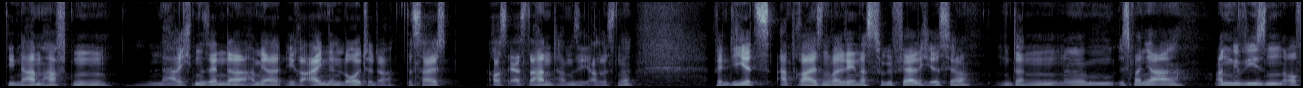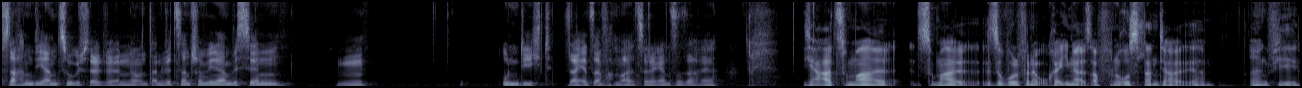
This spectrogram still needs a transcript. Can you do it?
die namhaften Nachrichtensender haben ja ihre eigenen Leute da. Das heißt, aus erster Hand haben sie alles. Ne? Wenn die jetzt abreisen, weil denen das zu gefährlich ist, ja, dann ähm, ist man ja angewiesen auf Sachen, die einem zugestellt werden. Ne? Und dann wird es dann schon wieder ein bisschen hm, undicht, sage ich jetzt einfach mal zu der ganzen Sache. Ja? Ja, zumal, zumal sowohl von der Ukraine als auch von Russland ja äh, irgendwie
